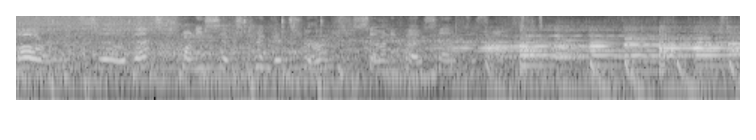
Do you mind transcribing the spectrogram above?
Alright, so that's 26 tickets for 75 cents.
